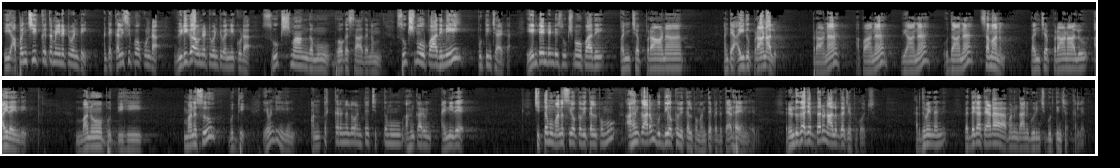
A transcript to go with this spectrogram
ఈ అపంచీకృతమైనటువంటి అంటే కలిసిపోకుండా విడిగా ఉన్నటువంటివన్నీ కూడా సూక్ష్మాంగము భోగ సాధనం సూక్ష్మ ఉపాధిని పుట్టించాయట. ఏంటేంటండి సూక్ష్మ ఉపాధి? పంచప్రాణ. అంటే ఐదు ప్రాణాలు. ప్రాణ అపాన వ్యాన ఉదాన సమానం. పంచ ప్రాణాలు ఐదైంది. మనోబుద్ధి. మనసు బుద్ధి. ఏమండి అంతఃకరణలో అంటే చిత్తము అహంకారం అన్ని ఇదే చిత్తము మనస్సు యొక్క వికల్పము అహంకారం బుద్ధి యొక్క వికల్పం. అంతే పెద్ద తేడా ఏం లేదు. రెండుగా చెప్తారు నాలుగుగా చెప్పుకోవచ్చు. అర్థమైందండి పెద్దగా తేడా మనం దాని గురించి గుర్తించక్కర్లేదు.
